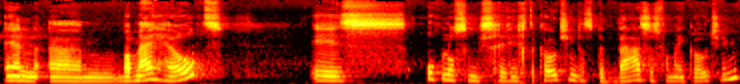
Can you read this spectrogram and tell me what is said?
En ehm, wat mij helpt, is oplossingsgerichte coaching. Dat is de basis van mijn coaching.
